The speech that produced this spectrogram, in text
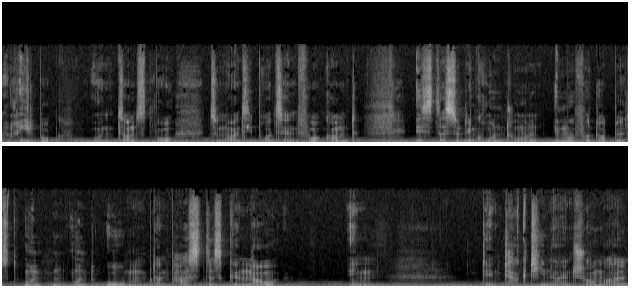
Reelbook und sonst wo zu 90% vorkommt, ist, dass du den Grundton immer verdoppelst, unten und oben. Dann passt es genau in den Takt hinein. Schau mal.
